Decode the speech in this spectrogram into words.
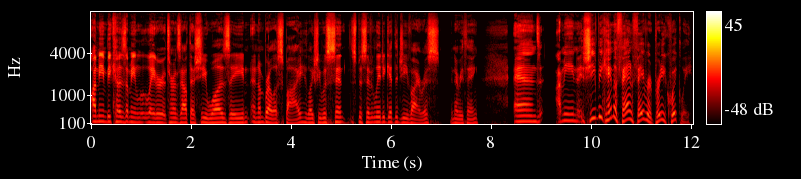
I mean, because I mean, later it turns out that she was a an Umbrella spy, like she was sent specifically to get the G virus and everything, and I mean, she became a fan favorite pretty quickly.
